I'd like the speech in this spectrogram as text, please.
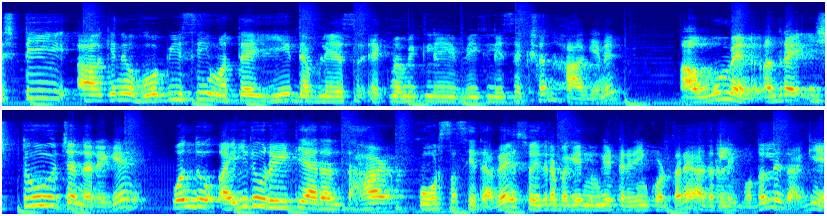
S T ಹಾಗೇನೆ ಒ ಬಿ ಸಿ ಮತ್ತೆ E W S economically weakly section ಹಾಗೇನೆ, ಆ ವುಮೆನ್ ಅಂದ್ರೆ ಇಷ್ಟು ಜನರಿಗೆ ಒಂದು ಐದು ರೀತಿಯಾದಂತಹ ಕೋರ್ಸಸ್ ಇದಾವೆ. ಸೊ ಇದರ ಬಗ್ಗೆ ನಿಮಗೆ ಟ್ರೈನಿಂಗ್ ಕೊಡ್ತಾರೆ. ಅದರಲ್ಲಿ ಮೊದಲನೇದಾಗಿ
